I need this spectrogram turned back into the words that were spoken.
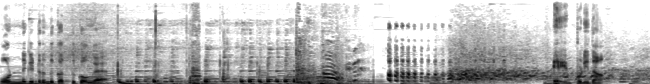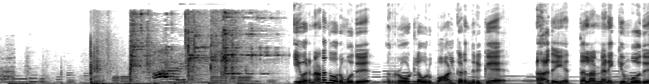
பொண்ணுகிட்ட இருந்து கத்துக்கோங்க. அப்படிதான். இவர் நடந்து வரும்போது ரோட்ல ஒரு பால் கிடந்திருக்கு. அதை எத்தெல்லாம் நினைக்கும் போது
